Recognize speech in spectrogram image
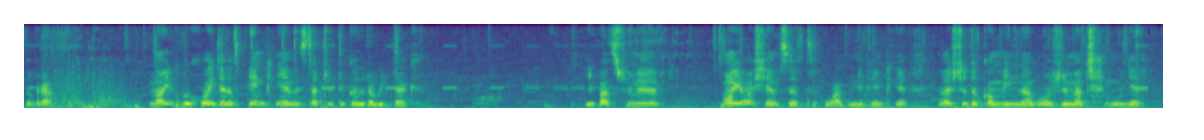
Dobra. No i wybuchło i teraz pięknie, wystarczy tylko zrobić tak. I patrzymy. No i 800, ładnie, pięknie. A jeszcze do komina włożymy, a czemu nie?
